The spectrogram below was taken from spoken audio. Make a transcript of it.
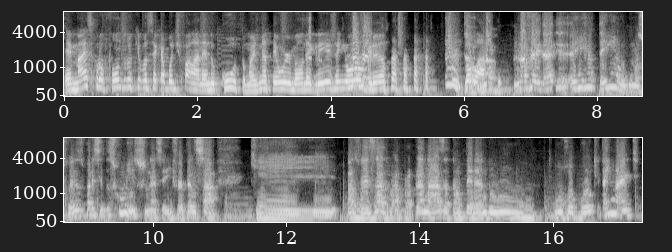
é mais profundo do que você acabou de falar, né? No culto, imagina ter um irmão da igreja em holograma. Então, na, na, verdade, a gente já tem algumas coisas parecidas com isso, né? Se a gente for pensar que às vezes a, a própria NASA está operando um, um, robô que está em Marte.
